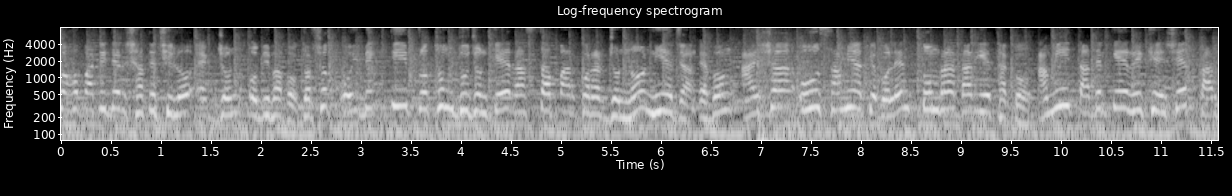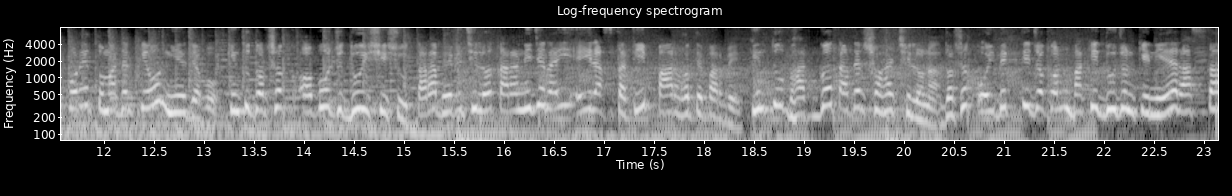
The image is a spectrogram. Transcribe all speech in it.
সহপাঠীদের সাথে ছিল একজন অভিভাবক। দর্শক, ওই ব্যক্তি প্রথম দুজনকে রাস্তা পার করার জন্য নিয়ে যান এবং আয়শা ও সামিয়াকে বলেন, তোমরা দাঁড়িয়ে থাকো, আমি তাদেরকে রেখে এসে তারপরে তোমাদেরকেও নিয়ে যাব। কিন্তু দর্শক, অবুজ দুই শিশু, তারা ভেবেছিল তারা নিজেরাই এই রাস্তাটি পার হতে পারবে। কিন্তু ভাগ্য তাদের সহায় ছিল না। দর্শক, ওই ব্যক্তি যখন বাকি দুজনকে নিয়ে রাস্তা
